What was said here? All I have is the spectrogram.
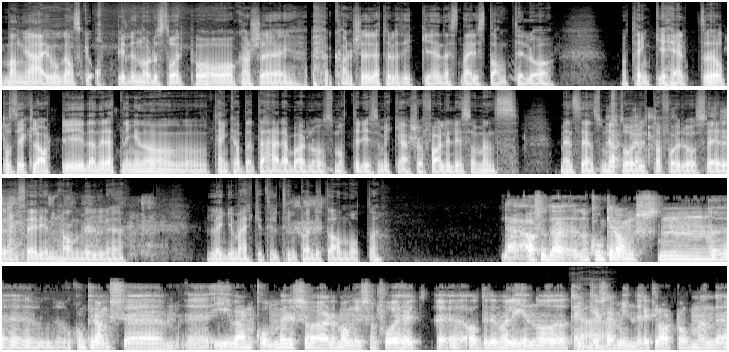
mange er jo ganske oppi det når det står på, og kanskje, kanskje rett og slett ikke nesten er i stand til å, å tenke helt å si, klart i den retningen, og, og tenke at dette her er bare noe småtteri som ikke er så farlig, liksom, mens, mens en som Ja, står ja. utafor og ser, ser inn, han vil eh, legge merke til ting på en litt annen måte. Er, altså er, når konkurransen eh, og konkurranseiveren kommer, så er det mange som får høyt eh, adrenalin og tenker Ja, ja. seg mindre klart om enn det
